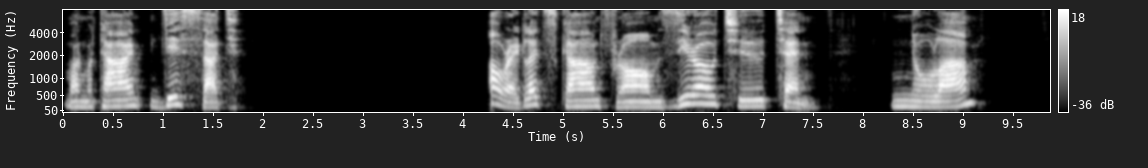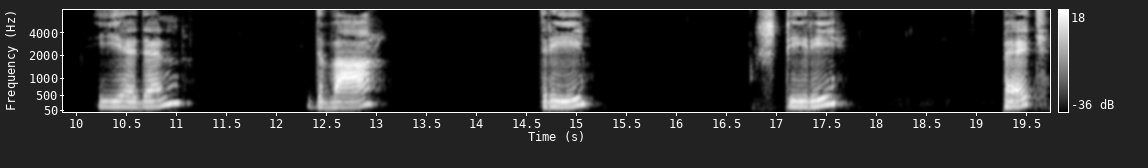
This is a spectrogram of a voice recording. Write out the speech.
One more time, 10. All right, let's count from 0 to 10. Nula, jeden, dva, tri, štyri, päť,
